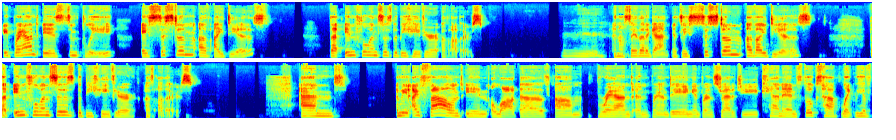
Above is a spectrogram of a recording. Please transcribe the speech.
a brand is simply a system of ideas that influences the behavior of others. Mm. And I'll say that again it's a system of ideas that influences the behavior of others. And I mean, I found in a lot of um, brand and branding and brand strategy canon, folks have like, we have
